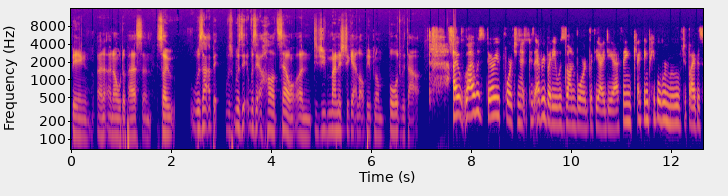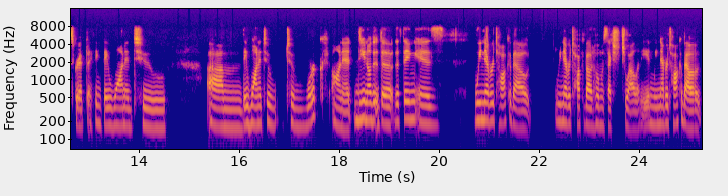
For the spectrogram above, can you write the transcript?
being an, an older person. So was that a bit was, was it was it a hard sell and did you manage to get a lot of people on board with that i i was very fortunate because everybody was on board with the idea. I think i think people were moved by the script. I think they wanted to um, they wanted to to work on it. You know the, the the thing is we never talk about we never talk about homosexuality and we never talk about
